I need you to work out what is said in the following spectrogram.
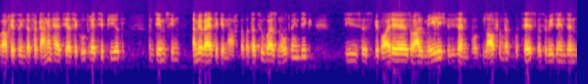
war auch also in der Vergangenheit sehr, sehr gut rezipiert. In dem Sinn haben wir weitergemacht. Aber dazu war es notwendig, dieses Gebäude so allmählich, das ist ein laufender Prozess, also wieder in den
